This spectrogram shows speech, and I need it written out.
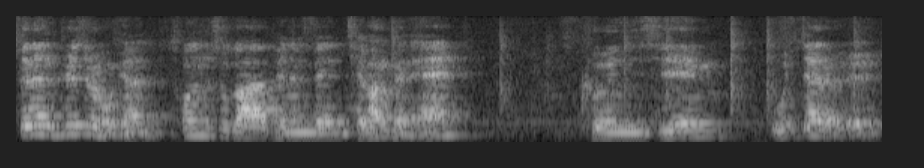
쓰는 필수를 보면 손수가 변형된 제방변에 근심 우자를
